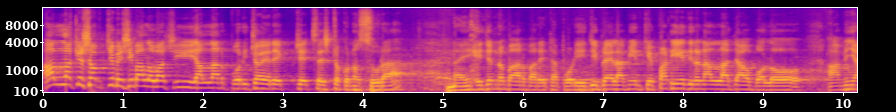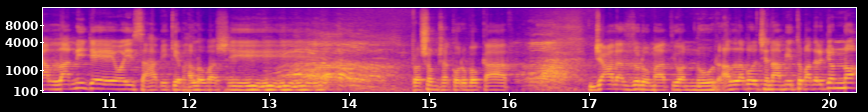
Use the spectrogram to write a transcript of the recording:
আল্লাহকে সবচেয়ে বেশি ভালোবাসি। আল্লাহর পরিচয়ের এক শ্রেষ্ঠ কোনো সুরা নাই। এই জন্য বারবার এটা পড়ি। জিব্রাইল আমিনকে পাঠিয়ে দিলেন, আল্লাহ, যাও বলো, আমি আল্লাহ নিজে ওই সাহাবিকে ভালোবাসি। প্রশংসা করব কার? জালাজুলুমাতি নূর। আল্লাহ বলছেন, আমি তোমাদের জন্য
